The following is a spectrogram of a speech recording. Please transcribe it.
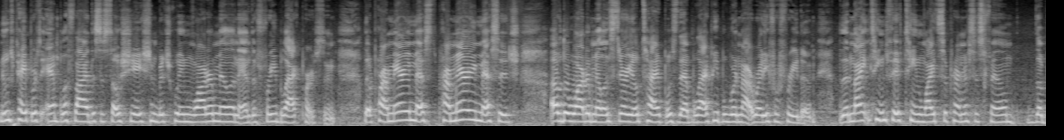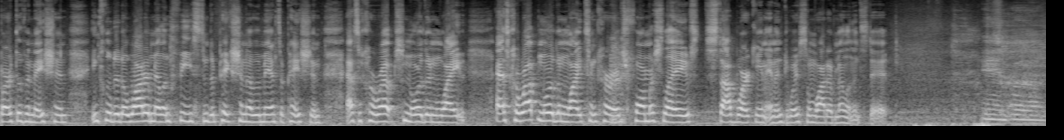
Newspapers amplified this association between watermelon and the free black person. The primary mes- primary message of the watermelon stereotype was that black people were not ready for freedom. The 1915 white supremacist film The Birth of a Nation included a watermelon feast and depiction of emancipation as a corrupt northern white as corrupt northern whites encouraged former slaves to stop working and enjoy some watermelon instead. And uh,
